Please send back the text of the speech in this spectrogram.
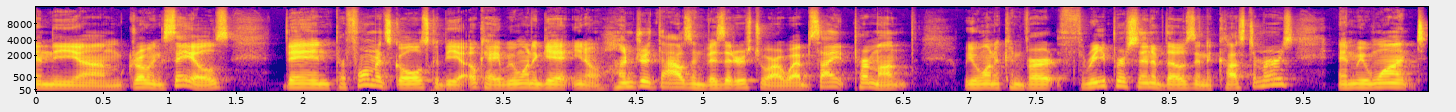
in the um, growing sales, then performance goals could be okay, we want to get, you know, 100,000 visitors to our website per month. We want to convert 3% of those into customers and we want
